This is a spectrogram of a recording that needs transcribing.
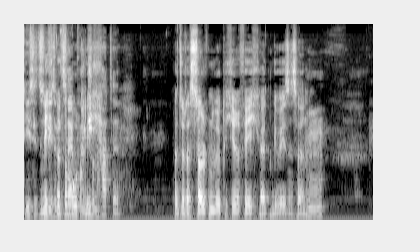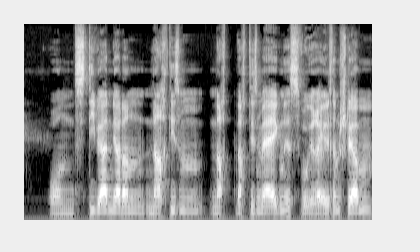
die sie zu Nicht diesem Zeitpunkt vermutlich. schon hatte. Also das sollten wirklich ihre Fähigkeiten gewesen sein. Mhm. Und die werden ja dann nach diesem, nach, nach diesem Ereignis, wo ihre Eltern sterben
